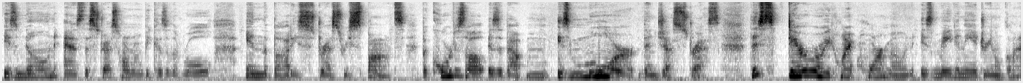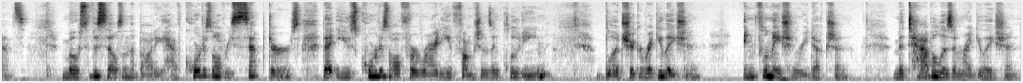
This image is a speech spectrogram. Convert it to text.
is known as the stress hormone because of the role in the body's stress response. But cortisol is about is more than just stress. This steroid hormone is made in the adrenal glands. Most of the cells in the body have cortisol receptors that use cortisol for a variety of functions including blood sugar regulation, inflammation reduction, metabolism regulation,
